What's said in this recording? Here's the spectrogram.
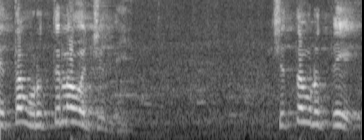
చిత్త వృత్తిలో వచ్చింది. చిత్తవృత్తి.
